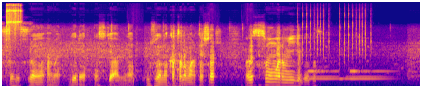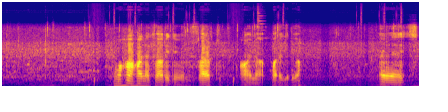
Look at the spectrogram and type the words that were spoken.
Şöyle şuraya hemen geri eski haline düzene katalım arkadaşlar. Böyle sesim umarım iyi geliyordur. Oha hala kar ediyoruz. Her tur hala para geliyor. Evet.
